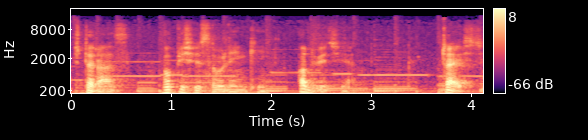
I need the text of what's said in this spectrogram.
Jeszcze raz, w opisie są linki. Odwiedź je. Cześć!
